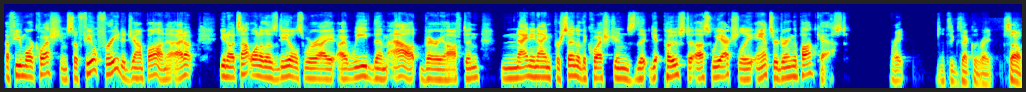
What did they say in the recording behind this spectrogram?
a few more questions. So feel free to jump on. I don't, you know, it's not one of those deals where I, I weed them out very often. Ninety nine percent of the questions that get posed to us, we actually answer during the podcast. Right. That's exactly right. So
